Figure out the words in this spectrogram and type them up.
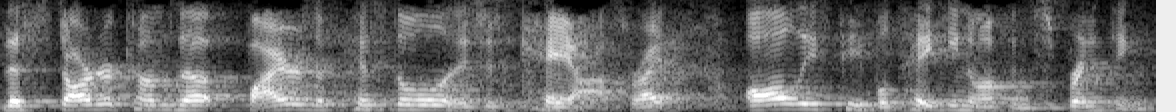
The starter comes up, fires a pistol, and it's just chaos, right? All these people taking off and sprinting.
